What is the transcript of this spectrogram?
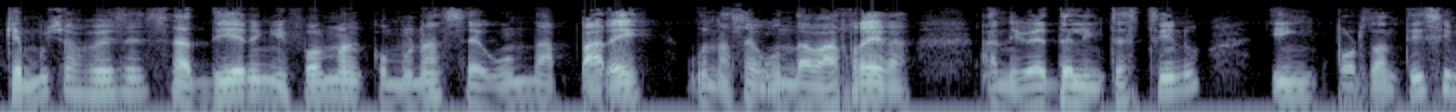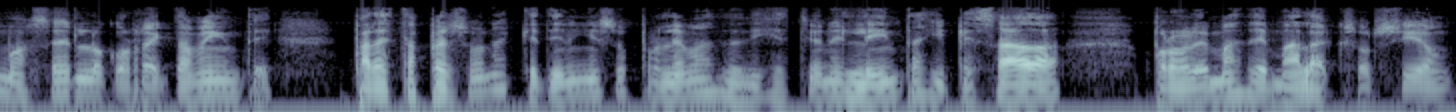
que muchas veces se adhieren y forman como una segunda pared, una segunda barrera a nivel del intestino. Importantísimo hacerlo correctamente para estas personas que tienen esos problemas de digestiones lentas y pesadas, problemas de mala absorción,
